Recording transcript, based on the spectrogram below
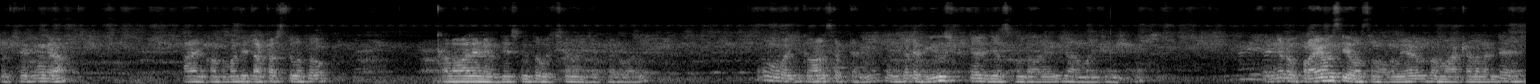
ప్రత్యేకంగా ఆయన కొంతమంది తటస్థులతో కలవాలనే ఉద్దేశంతో వచ్చామని చెప్పారు వారు మంచి కాన్సెప్ట్ అండి. ఎందుకంటే వ్యూస్ షేర్ చేసుకుంటాం అనేది చాలా మంచి విషయం. ఎందుకంటే ప్రైవసీ అవసరం. ఒక లీడర్తో మాట్లాడాలంటే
